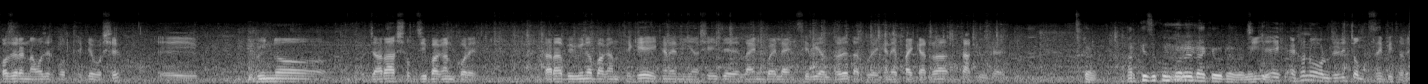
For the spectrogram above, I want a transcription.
ফজরের নামাজের পর থেকে বসে এই বিভিন্ন যারা সবজি বাগান করে তারা বিভিন্ন বাগান থেকে এখানে নিয়ে আসে যে লাইন বাই লাইন সিরিয়াল ধরে তারপরে এখানে পাইকাররা ডাকে উঠে আর কি। আচ্ছা, আর কিছুক্ষণ পরে ডাকে উঠাবে এ- এখনও অলরেডি চলতেছে ভিতরে।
